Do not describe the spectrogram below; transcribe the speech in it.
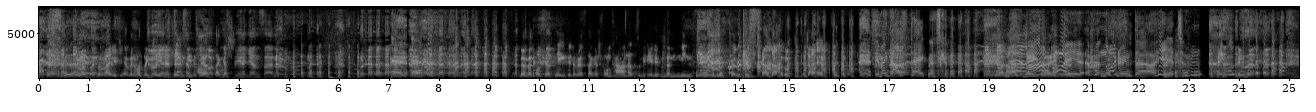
det var så, verkligen, men det var så Du bara kul. gör Jag en tänkte Jackson Pollock på spegeln sen. Nej, men också jag tänkte inte på det. Stackars Fontana som är liksom den minstingen i gruppen. Vi städa upp det där efteråt. Det var inte alls tänkt. Nej, jag skojar. Det var inte Nej, va? Oj, når du inte hit?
